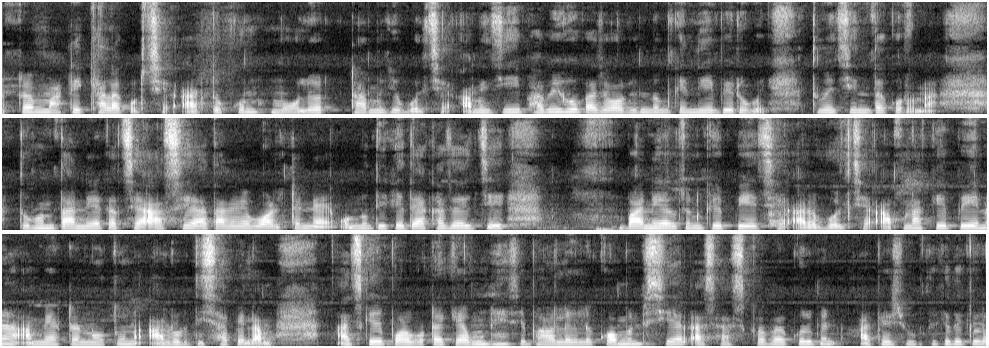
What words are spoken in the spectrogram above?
একটা মাঠে খেলা করছে। আর তখন মৌলি ওর ঠাম্মিকে বলছে, আমি যেভাবেই হোক আজ অরিন্দমকে নিয়ে বেরোবই, তুমি চিন্তা করো না। তখন তানিয়ার কাছে আসে আর তানিয়া বলটা নেয়। অন্যদিকে দেখা যায় যে বাণী একজনকে পেয়েছে আর বলছে, আপনাকে পেয়ে না আমি একটা নতুন আলোর দিশা পেলাম। আজকের পর্বটা কেমন হয়েছে ভালো লাগলে কমেন্ট শেয়ার আর সাবস্ক্রাইব করবেন। আর ফেসবুক থেকে দেখলে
